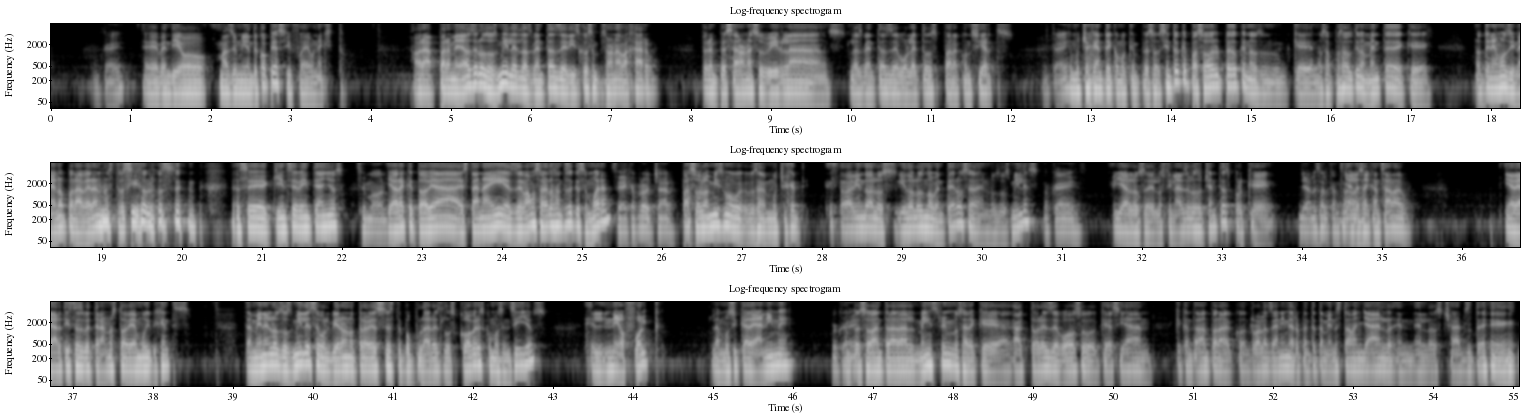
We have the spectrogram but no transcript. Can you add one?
Eh, vendió más de un millón de copias y fue un éxito. Ahora, para mediados de los 2000 las ventas de discos empezaron a bajar, pero empezaron a subir las, las ventas de boletos para conciertos. Que mucha gente como que empezó. Siento que pasó el pedo que nos, que nos ha pasado últimamente de que no teníamos dinero para ver a nuestros ídolos hace 15, 20 años. Simón. Y ahora que todavía están ahí, es de vamos a verlos antes de que se mueran. Sí, hay que aprovechar. Pasó lo mismo. güey. O sea, mucha gente estaba viendo a los ídolos noventeros sea, en los 2000 Ok. y a los de los finales de los 80 porque Ya les alcanzaba. ya les alcanzaba. güey. Y había artistas veteranos todavía muy vigentes. También en los 2000 se volvieron otra vez este, populares los covers como sencillos, el neofolk, la música de anime. Empezó a entrar al mainstream, o sea, de que actores de voz o que hacían, que cantaban para con rolas de anime, de repente también estaban ya en- en los charts de,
